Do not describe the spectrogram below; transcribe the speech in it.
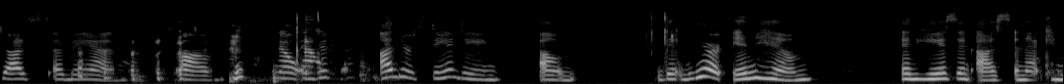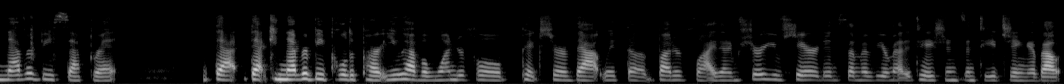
just a man. Um, know, and just understanding um, that we are in him and he is in us and that can never be separate that that can never be pulled apart. You have a wonderful picture of that with the butterfly that i'm sure you've shared in some of your meditations and teaching about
